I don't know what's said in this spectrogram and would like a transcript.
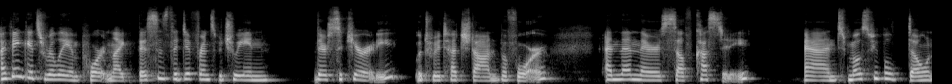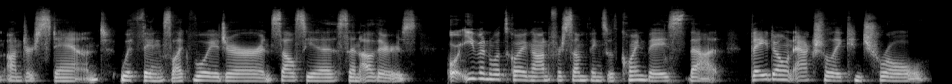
I think it's really important. Like, this is the difference between their security, which we touched on before, and then there's self custody. And most people don't understand with things like Voyager and Celsius and others, or even what's going on for some things with Coinbase, that they don't actually control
